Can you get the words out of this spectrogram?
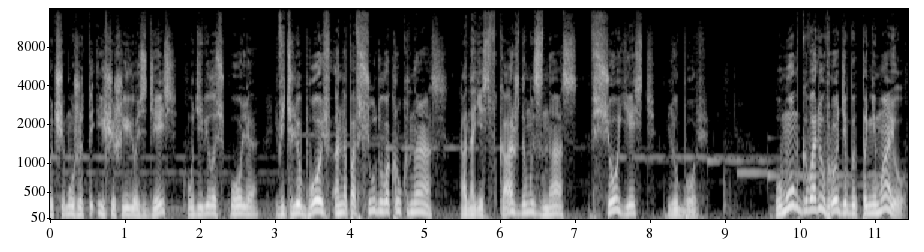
«Почему же ты ищешь ее здесь?» — удивилась Оля. «Ведь любовь, она повсюду вокруг нас. Она есть в каждом из нас. Все есть любовь». Умом, говорю, вроде бы понимаю,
